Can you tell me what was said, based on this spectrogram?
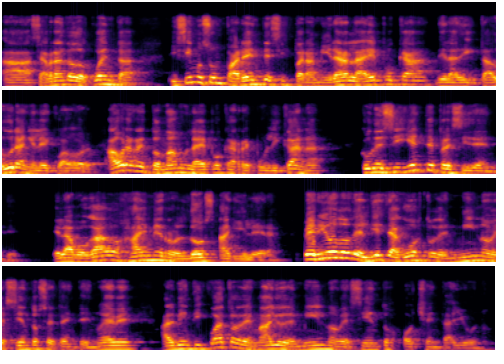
Ah, se habrán dado cuenta, hicimos un paréntesis para mirar la época de la dictadura en el Ecuador. Ahora retomamos la época republicana con el siguiente presidente, el abogado Jaime Roldós Aguilera. Periodo del 10 de agosto de 1979 al 24 de mayo de 1981.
